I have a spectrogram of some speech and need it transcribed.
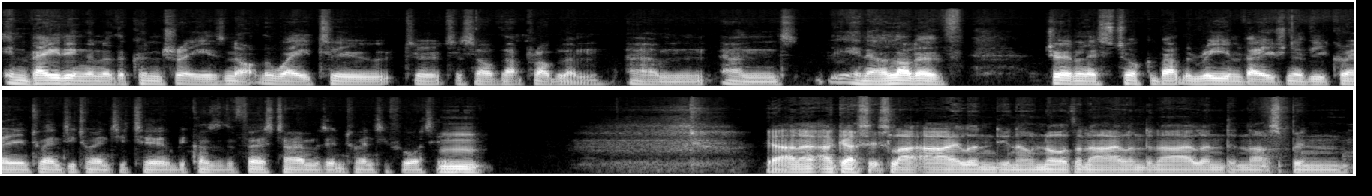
invading another country is not the way to to, to solve that problem. Um, and you know a lot of journalists talk about the re-invasion of Ukraine in 2022 because the first time was in 2014. Mm. Yeah, and I, I, guess it's like Ireland, you know, Northern Ireland and Ireland, and that's been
